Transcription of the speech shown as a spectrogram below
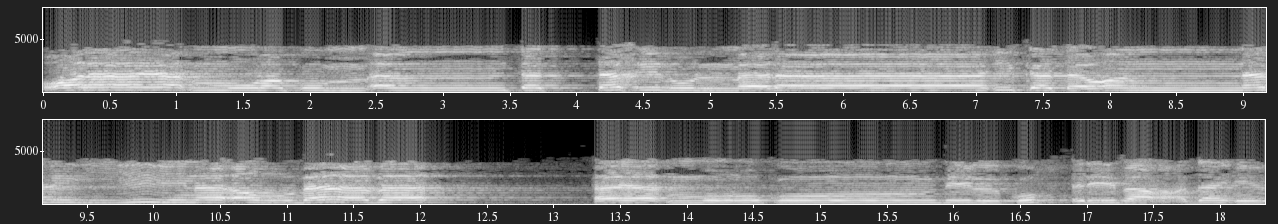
ولا يأمركم تتخذوا الملائكة والنبيين أربابا أيأمركم بالكفر بعد إذ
